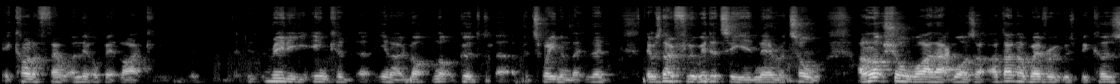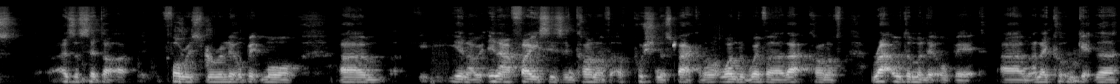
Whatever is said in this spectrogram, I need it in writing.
It kind of felt a little bit like really inco- uh, you know not not good uh, between them. They, they, there was no fluidity in there at all. I'm not sure why that was. I, I don't know whether it was because, as I said, that Forest were a little bit more. Um, you know, in our faces and kind of, of, pushing us back. And I wonder whether that kind of rattled them a little bit, um, and they couldn't get the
